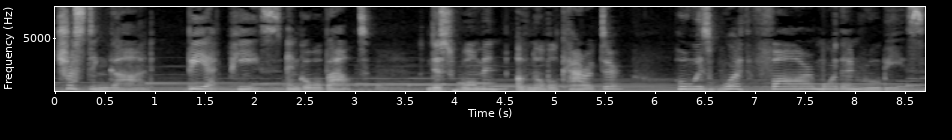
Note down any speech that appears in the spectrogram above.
trust in God, be at peace, and go about. This woman of noble character, who is worth far more than rubies,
